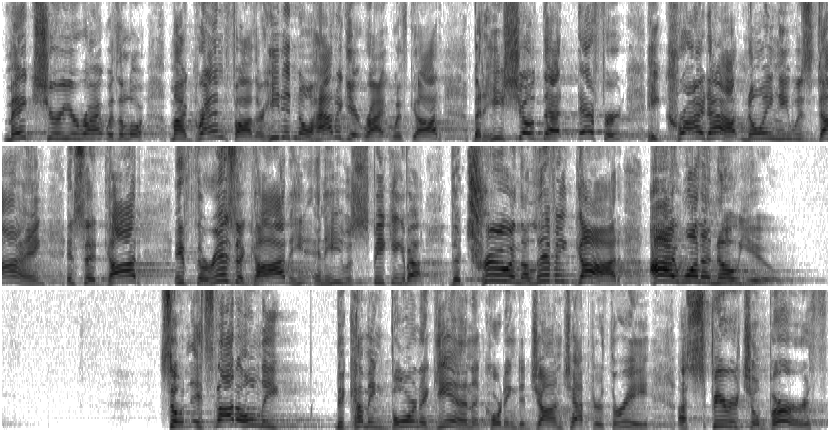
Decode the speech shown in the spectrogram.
Make sure you're right with the Lord. My grandfather, he didn't know how to get right with God, but he showed that effort. He cried out, knowing he was dying, and said, God, if there is a God, and he was speaking about the true and the living God, I want to know you. So it's not only becoming born again, according to John chapter 3, a spiritual birth.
